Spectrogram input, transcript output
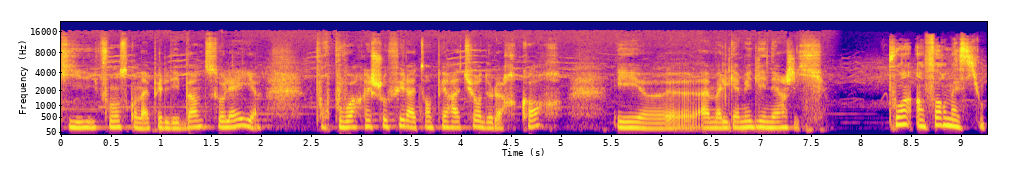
qui font ce qu'on appelle des bains de soleil pour pouvoir réchauffer la température de leur corps et amalgamer de l'énergie. Point information.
